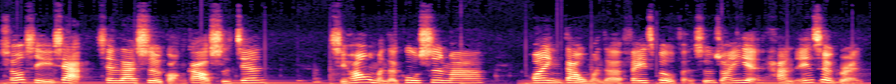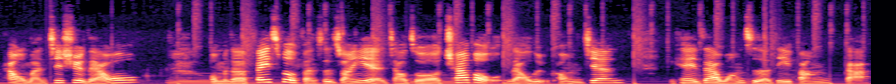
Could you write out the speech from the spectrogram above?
休息一下，现在是广告时间。喜欢我们的故事吗？欢迎到我们的 Facebook 粉丝专业和 Instagram 和我们继续聊哦。我们的 Facebook 粉丝专业叫做 Travel 聊旅空间，你可以在网址的地方打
